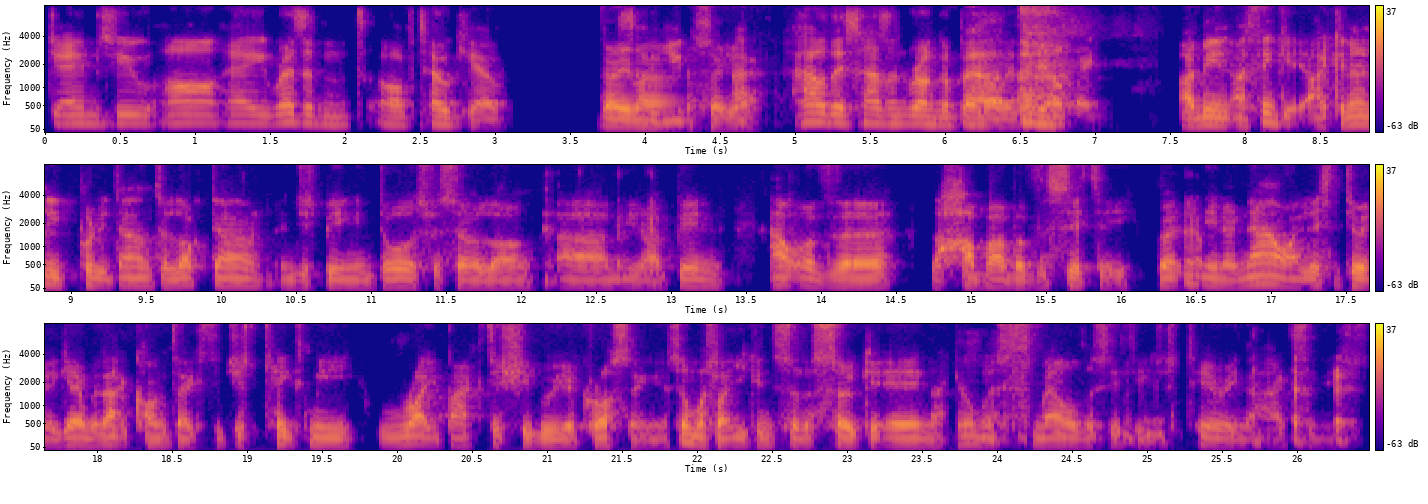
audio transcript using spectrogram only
James, you are a resident of Tokyo. Very So much you- so, yeah. How this hasn't rung a bell is beyond me. I mean, I think I can only put it down to lockdown and just being indoors for so long. Um, you know, I've been out of the the hubbub of the city, but Yeah. you know, now I listen to it again with that context. It just takes me right back to Shibuya Crossing. It's almost like you can sort of soak it in. I can almost smell the city just hearing that accent. Just-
